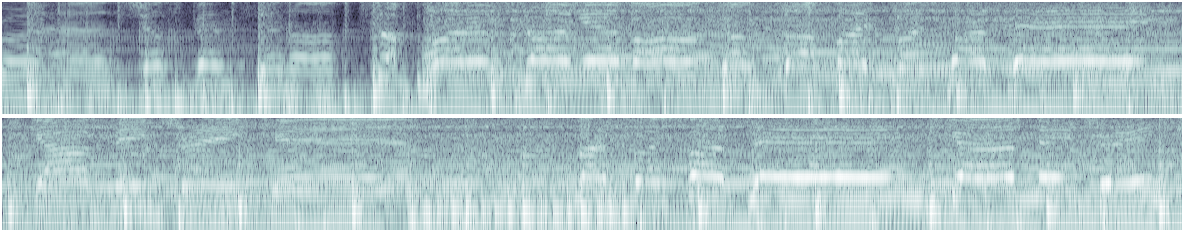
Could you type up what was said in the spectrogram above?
Skipper has just been sent off. Supporter strong have all gone soft. My football team's got me drinking. My football team's got me drinking.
